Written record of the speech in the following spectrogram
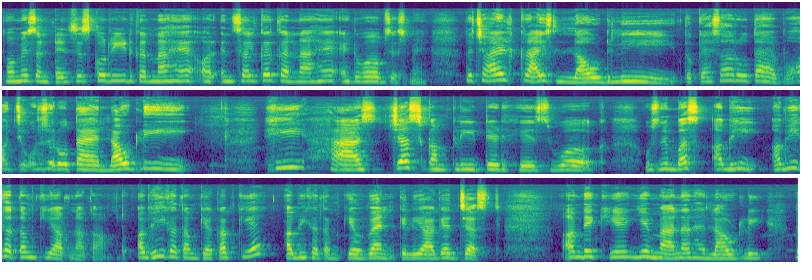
तो हमें सेंटेंसेस को रीड करना है और इंसल्कर करना है एडवर्ब्स इसमें। द चाइल्ड क्राइज लाउडली तो कैसा रोता है? बहुत ज़ोर से रोता है loudly he has just completed his work उसने बस अभी अभी ख़त्म किया अपना काम। तो अभी ख़त्म किया, कब किया? अभी ख़त्म किया वैन के लिए आ गया जस्ट अब देखिए, ये मैनर है loudly the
